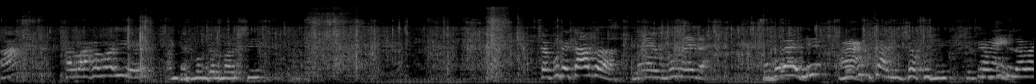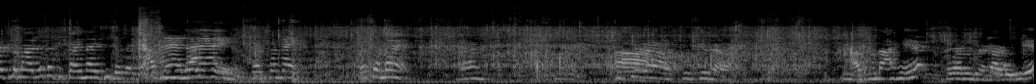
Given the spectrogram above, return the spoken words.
हा? हवा हवा ये आमची मंगलमावशी छकुले का ग? नाही उभं राहिला. उभं राहिली? निघून चालली छकुली. छकुलीला वाटलं माझ्यासाठी काय नाही तिथं काही अजून नाही, नाही नाही तसं नाही. तसं नाही. कुठे कुठे अजून आहे. वरून काढू हे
